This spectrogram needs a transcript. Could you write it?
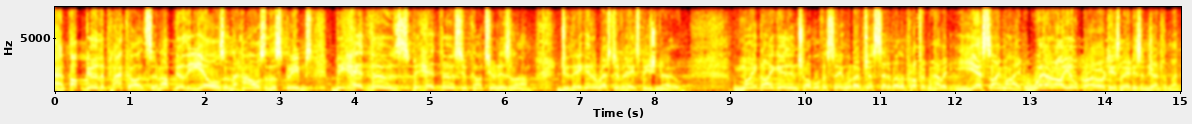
And up go the placards, and up go the yells and the howls and the screams. Behead those, behead those who cartoon Islam. Do they get arrested for hate speech? No. Might I get in trouble for saying what I've just said about the Prophet Muhammad? Yes, I might. Where are your priorities, ladies and gentlemen?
